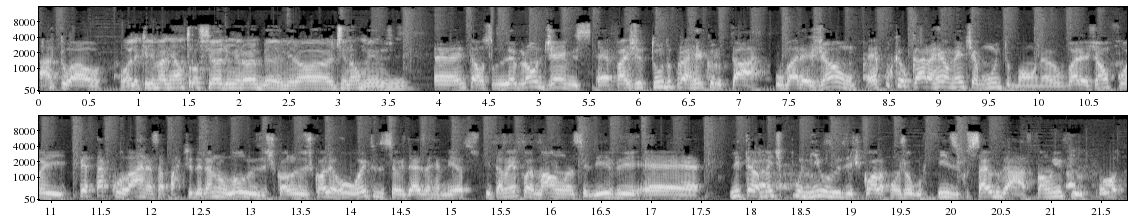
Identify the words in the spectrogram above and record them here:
atual. Olha que ele vai ganhar o um troféu de melhor, melhor general manager. É, então, se o LeBron James é, faz de tudo para recrutar o Varejão, é porque o cara realmente é muito bom, né? O Varejão foi espetacular nessa partida, ele anulou o Luiz Escola, o Luiz Escola errou oito de seus dez arremessos e também foi mal no lance livre, é, literalmente puniu o Luiz Escola com o jogo físico, saiu do garrafão, infiltrou.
